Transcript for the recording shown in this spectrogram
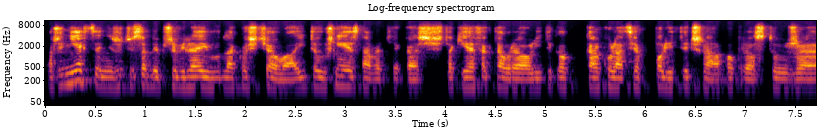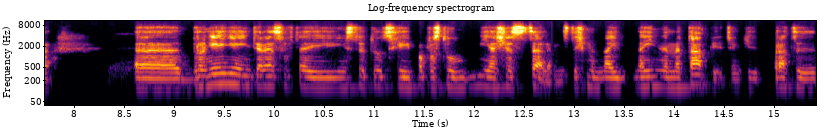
znaczy nie chce, nie życzy sobie przywilejów dla Kościoła i to już nie jest nawet jakaś taki efekt aureoli, tylko kalkulacja polityczna po prostu, że bronienie interesów tej instytucji po prostu mija się z celem. Jesteśmy na, na innym etapie dzięki pracy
